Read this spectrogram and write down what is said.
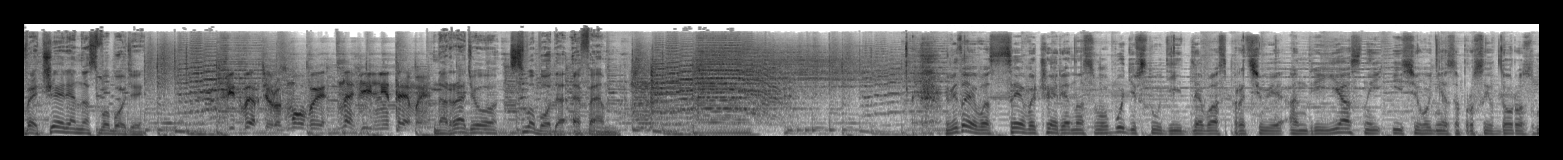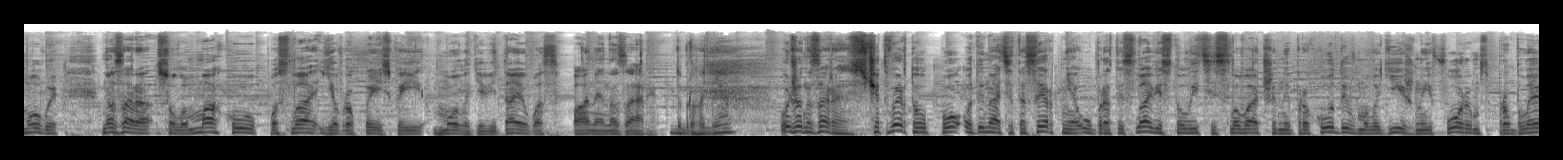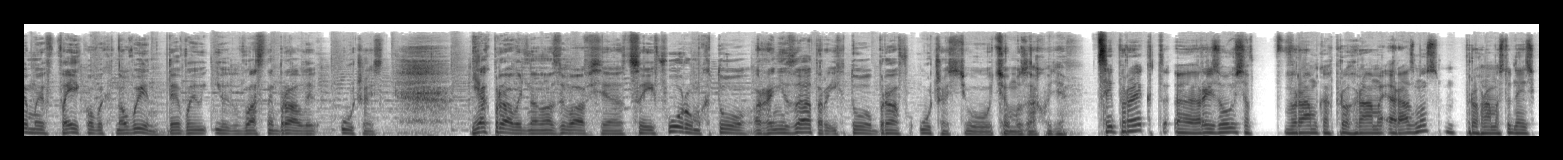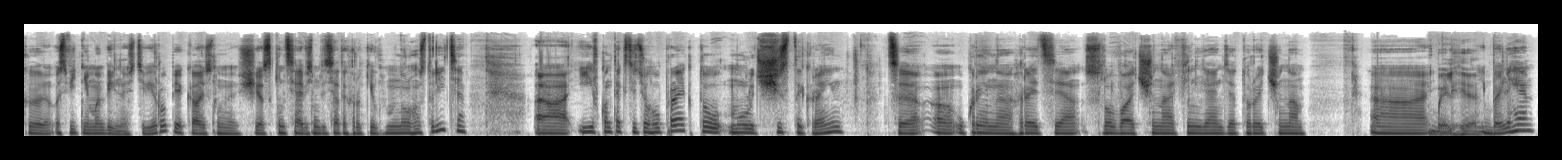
Вечеря на свободі. Відверті розмови на вільні теми. На радіо Свобода ФМ. Вітаю вас. Це вечеря на свободі. В студії для вас працює Андрій Ясний. І сьогодні я запросив до розмови Назара Соломаху, посла європейської молоді. Вітаю вас, пане Назаре. Доброго дня. Отже, Назаре, з 4 по 11 серпня у Братиславі, столиці Словаччини, проходив молодіжний форум з проблеми фейкових новин, де ви і власне брали участь. Як правильно називався цей форум? Хто організатор і хто брав участь у цьому заході? Цей проект е, реалізовувався в рамках програми Erasmus, програма студентської освітньої мобільності в Європі, яка існує ще з кінця 80-х років минулого століття. І в контексті цього проекту молодь шести країн: це е, Україна, Греція, Словаччина, Фінляндія, Туреччина. Бельгія і Бельгія.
